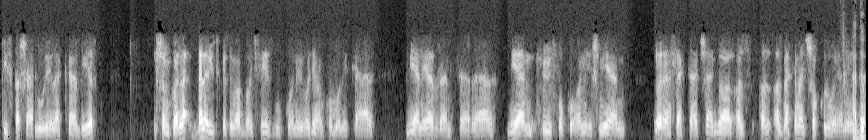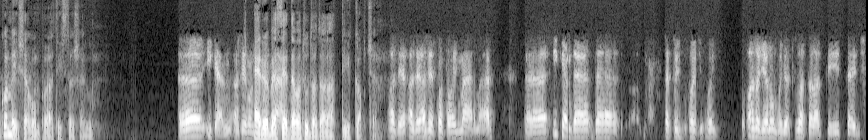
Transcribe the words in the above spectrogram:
tisztaságú lélekkel bír, és amikor le, beleütközöm abba, hogy Facebookon ő hogyan kommunikál, milyen élvrendszerrel, milyen hőfokon és milyen önreflektáltsággal, az, az, az nekem egy sokkoló élmény. Hát akkor mégse honpola tisztaságú. Ö, igen. Azért mondtam, Erről beszéltem már, a tudatalatti kapcsán. Azért, azért, azért mondtam, hogy már-már. Igen, de, de tehát, hogy, hogy, hogy az a gyanúm, hogy a tudatalatti itt egy,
